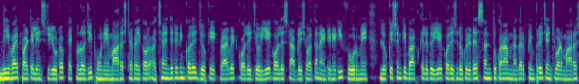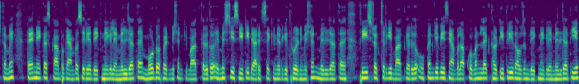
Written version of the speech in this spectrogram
D Y Patil institute of technology, Pune, Maharashtra का एक और अच्छा इंजीनियरिंग कॉलेज जो कि एक प्राइवेट कॉलेज और ये कॉलेज स्टैब्लिश हुआ था 1984 में। लोकेशन की बात करें तो ये कॉलेज लोकेटेड है संत तुकाराम नगर, पिंपरी चिंचवड़, महाराष्ट्र में। टेन एकर्स का आपको कैंपस एरिया देखने के लिए मिल जाता है। मोड ऑफ़ एडमिशन की बात करें तो M S direct second year के थ्रू एडमिशन मिल जाता है। फ़ीस स्ट्रक्चर की बात करें तो ओपन की फ़ीस यहाँ पर आपको one lakh thirty three thousand देखने के लिए मिल जाती है।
